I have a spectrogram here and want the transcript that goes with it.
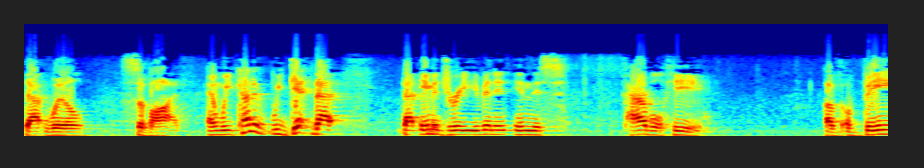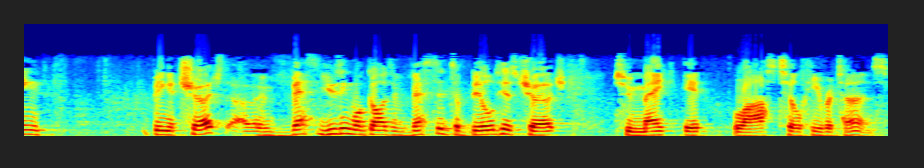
that will survive. And we kind of we get that that imagery even in, in this parable here of, of being being a church, of invest, using what God's invested to build His church to make it last till He returns.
